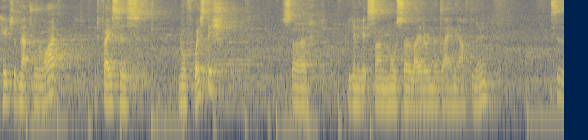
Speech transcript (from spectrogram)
heaps of natural light it faces northwestish, so you're going to get sun more so later in the day in the afternoon. This is the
